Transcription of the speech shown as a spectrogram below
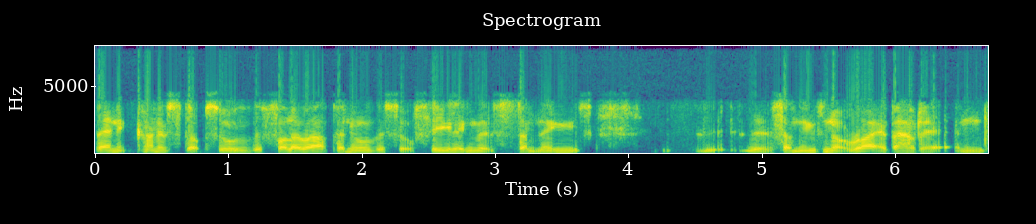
then it kind of stops all the follow up and all the sort of feeling that something's that something's not right about it. And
